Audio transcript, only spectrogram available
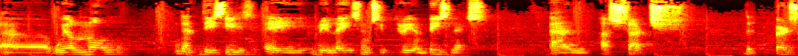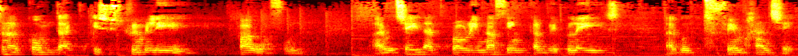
Uh, we all know that this is a relationship-driven business, and as such, the personal contact is extremely powerful. I would say that probably nothing can replace a good firm handshake.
